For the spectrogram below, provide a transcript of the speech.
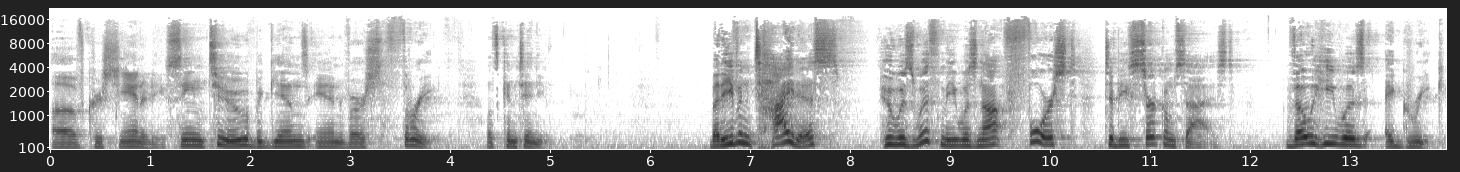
of Christianity. Scene two begins in verse three. Let's continue. But even Titus, who was with me, was not forced to be circumcised, though he was a Greek.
